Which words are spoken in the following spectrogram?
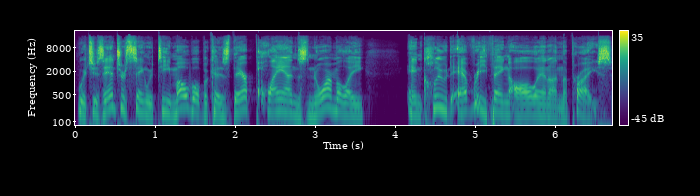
which is interesting with T-Mobile because their plans normally include everything all in on the price.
